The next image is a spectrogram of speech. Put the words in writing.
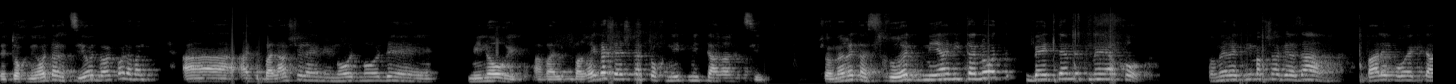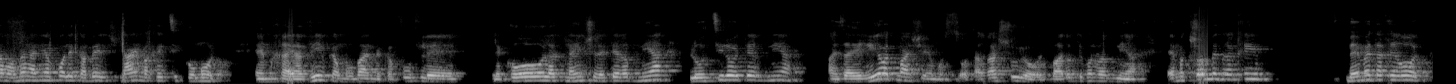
לתוכניות ארציות והכל אבל ההגבלה שלהם היא מאוד מאוד אה, מינורית. אבל ברגע שיש לך תוכנית מתאר ארצית שאומרת הזכויות בנייה ניתנות בהתאם לתנאי החוק זאת אומרת אם עכשיו יזם בא לפרויקט תמ"א, אומר אני יכול לקבל שניים וחצי קומות הם חייבים כמובן, בכפוף לכל התנאים של היתר הבנייה, להוציא לו היתר בנייה. אז העיריות מה שהן עושות, הרשויות, ועדות תכנון ובנייה, הן מקשות בדרכים באמת אחרות,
